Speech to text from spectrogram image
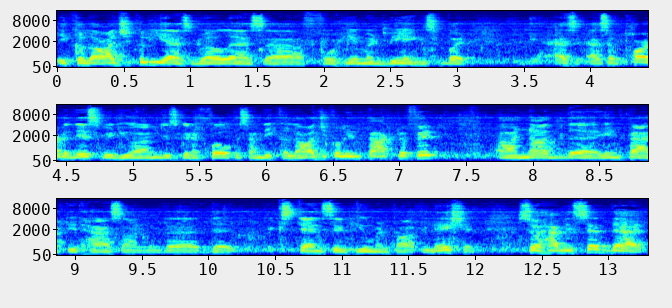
ecologically as well as uh, for human beings. But as, as a part of this video, I'm just going to focus on the ecological impact of it, uh, not the impact it has on the, the extensive human population. So having said that,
